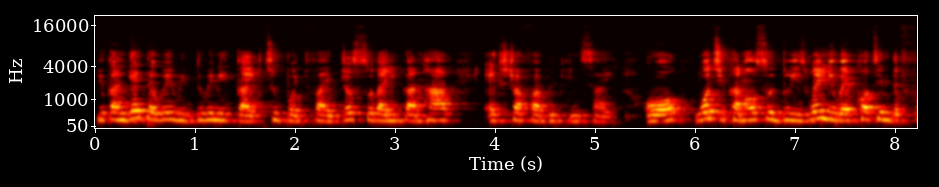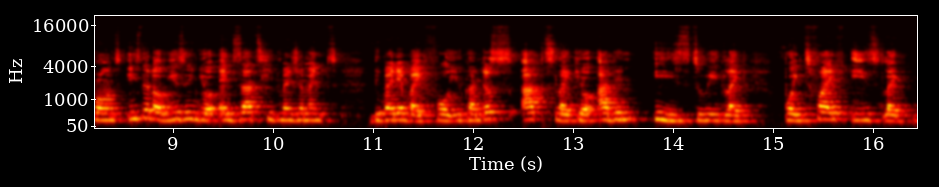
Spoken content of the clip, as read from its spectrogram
you can get away with doing it like 2.5 just so that you can have extra fabric inside. Or what you can also do is when you were cutting the front instead of using your exact hip measurement divided by 4 you can just act like you're adding ease to it like 0.5 is like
